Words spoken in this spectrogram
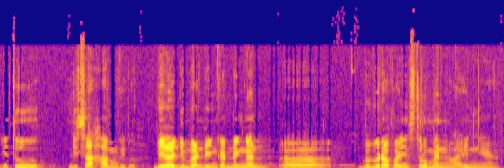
Itu di saham gitu bila dibandingkan dengan eh, beberapa instrumen lainnya.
